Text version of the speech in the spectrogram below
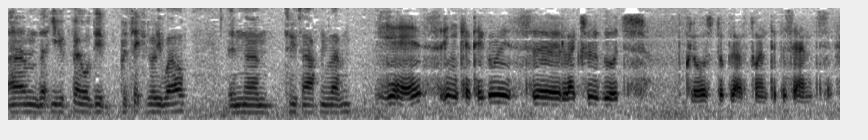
um, that you feel did particularly well in um, 2011. Yes, in categories uh, luxury goods, close to plus 20%.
